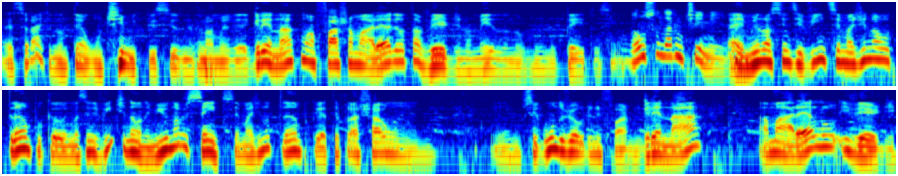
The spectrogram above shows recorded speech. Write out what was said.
É, será que não tem algum time que precisa de uniforme? É Grená com uma faixa amarela e outra verde no meio, do- no, no- no peito, assim. Vamos fundar um time. É, em 1920, você imagina o trampo que eu. Em 1920 não, né? em 1900, você imagina o trampo que eu ia ter pra achar um, um segundo jogo de uniforme. Grená, amarelo e verde.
